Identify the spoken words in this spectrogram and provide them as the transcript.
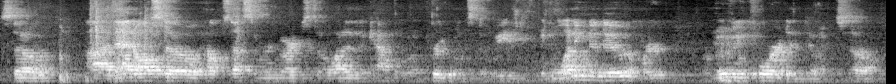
So uh, that also helps us in regards to a lot of the capital improvements that we've been wanting to do and we're, we're moving forward in doing. So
